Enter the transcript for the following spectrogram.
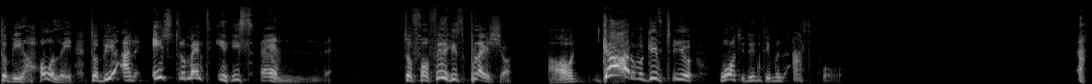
to be holy, to be an instrument in his hand, to fulfill his pleasure, God will give to you what you didn't even ask for.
